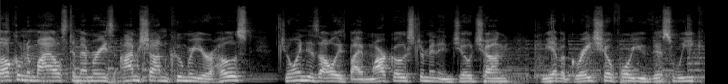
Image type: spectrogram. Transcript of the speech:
welcome to Miles to Memories. I'm Shawn Coomer, your host, joined as always by Mark Ostermann and Joe Cheung. We have a great show for you this week.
